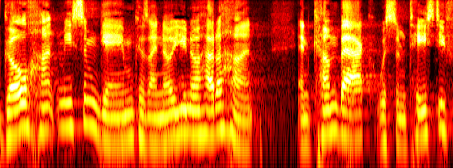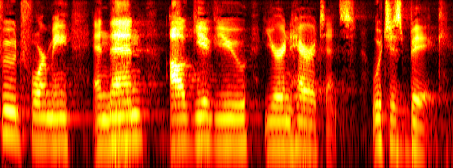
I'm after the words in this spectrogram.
go hunt me some game because I know you know how to hunt, and come back with some tasty food for me, and then I'll give you your inheritance, which is big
